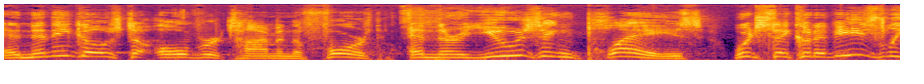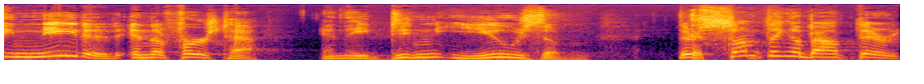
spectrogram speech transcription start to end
And then he goes to overtime in the fourth, and they're using plays which they could have easily needed in the first half, and they didn't use them. There's something about their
